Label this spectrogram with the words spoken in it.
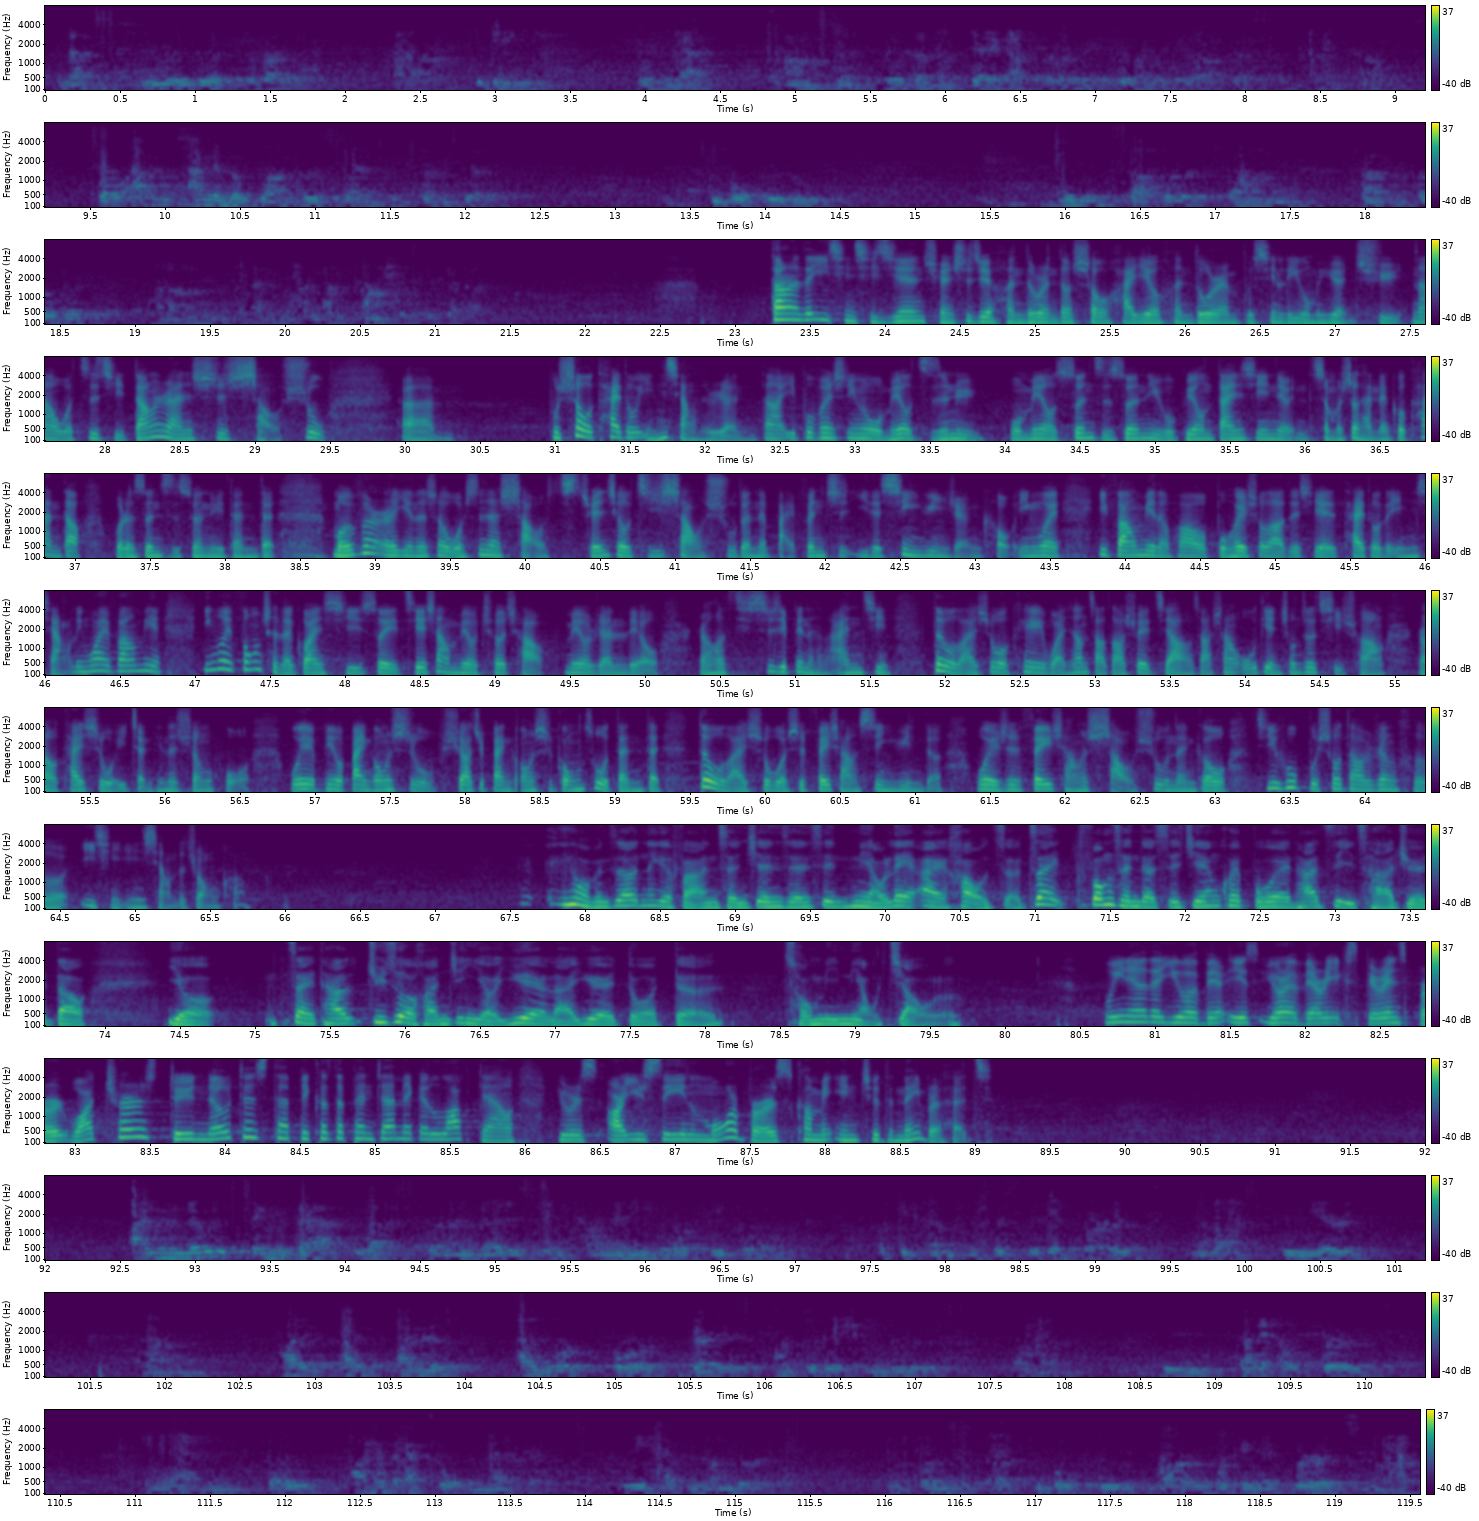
and that's really good for writing, uh, to be in that constant rhythm of getting up early, going to the office, and coming home. So I'm, I'm in the one percent in terms of people who didn't suffer from, from COVID, um, and I'm, I'm conscious of that. 当然，在疫情期间，全世界很多人都受害，也有很多人不幸离我们远去。那我自己当然是少数，呃。不受太多影响的人，那一部分是因为我没有子女，我没有孙子孙女，我不用担心什么时候才能够看到我的孙子孙女等等。某一份而言的时候，我是那少全球极少数的那百分之一的幸运人口，因为一方面的话，我不会受到这些太多的影响；另外一方面，因为封城的关系，所以街上没有车潮，没有人流，然后世界变得很安静。对我来说，我可以晚上早早睡觉，早上五点钟就起床，然后开始我一整天的生活。我也没有办公室，我不需要去办公室工作等等。对我来说，我是非常幸运。运的，我也是非常少数能够几乎不受到任何疫情影响的状况。因为我们知道那个法兰岑先生是鸟类爱好者，在封城的时间，会不会他自己察觉到有在他居住的环境有越来越多的虫鸣鸟叫了？We know that you are very, you are a very experienced bird watchers. Do you notice that because the pandemic and lockdown, you're, are you seeing more birds coming into the neighborhood? I'm noticing that less than I'm noticing how many more people have become interested in birds in the last two years. Um, I, I, I'm work for various conservation groups um, who try to help birds. And so I have actual metrics. We have numbers in terms of, of people who are looking at birds now,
